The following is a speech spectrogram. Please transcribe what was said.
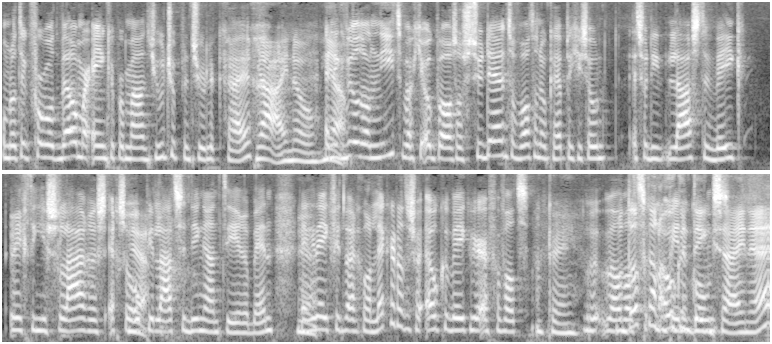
Omdat ik bijvoorbeeld wel maar één keer per maand YouTube natuurlijk krijg. Ja, I know. En ik wil dan niet, wat je ook wel als student of wat dan ook hebt... dat je zo, zo die laatste week richting je salaris... echt zo Ja. op je laatste dingen aan het teren denk Ja. ik, nee, ik vind het eigenlijk wel lekker... dat er zo elke week weer even wat... Oké. wel Want wat dat kan ook een ding zijn, hè?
